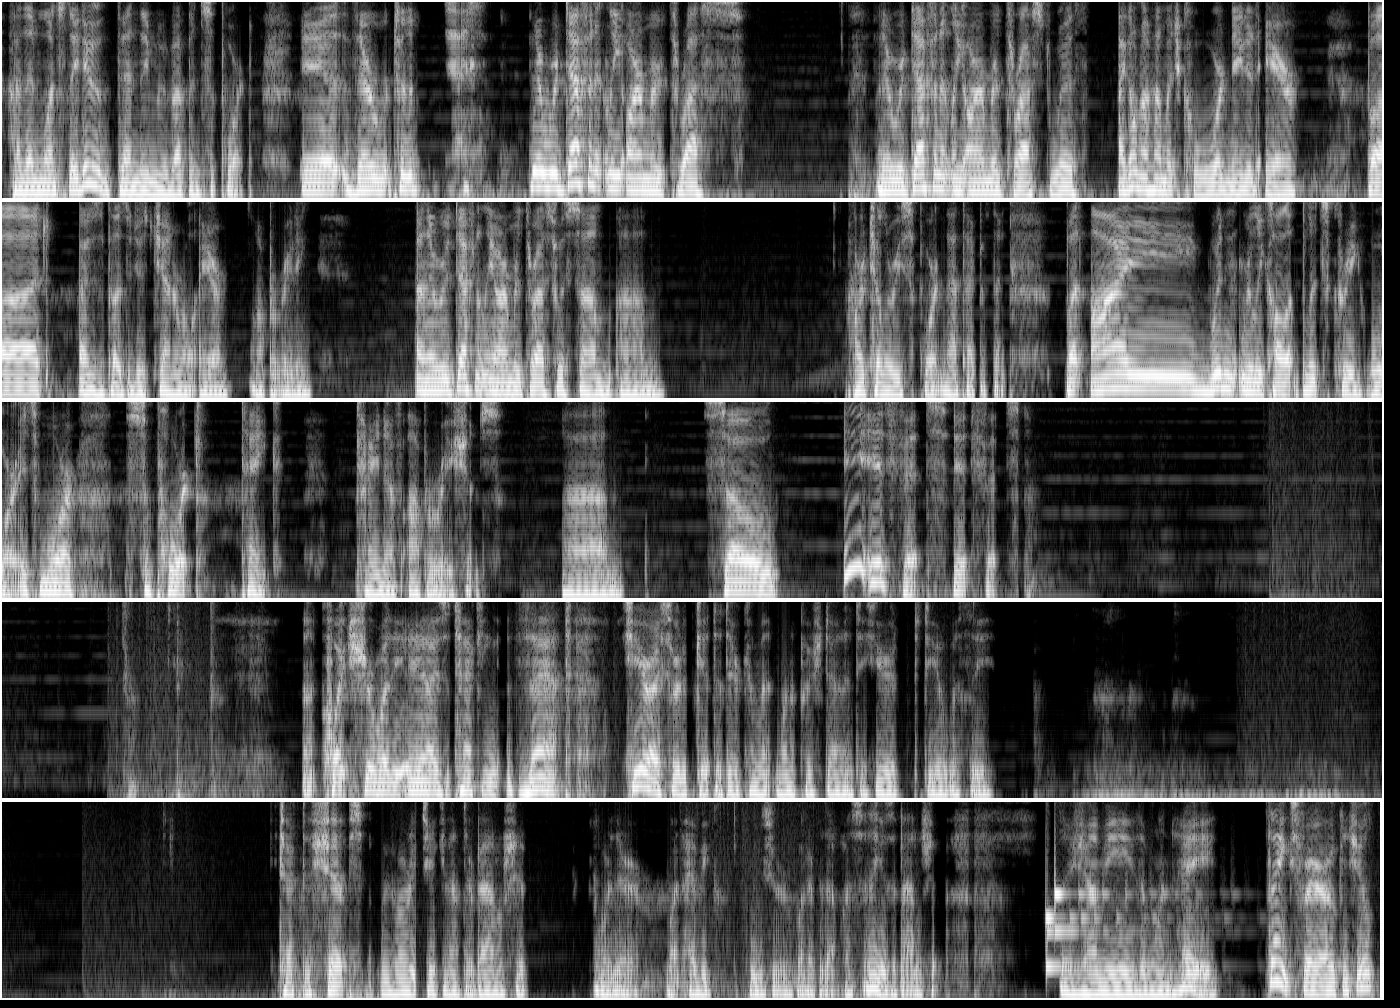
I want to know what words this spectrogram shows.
And then once they do, then they move up in support. Uh, there to the there were definitely armored thrusts. There were definitely armored thrusts with I don't know how much coordinated air, but as opposed to just general air operating. And there were definitely armored thrusts with some um, artillery support and that type of thing. But I wouldn't really call it blitzkrieg war. It's more support tank kind of operations. Um, so it, it fits. It fits. Not quite sure why the AI is attacking that. Here I sort of get that they're coming want to push down into here to deal with the protect the ships, we've already taken out their battleship or their what heavy cruiser, whatever that was. I think it was a battleship. The Jaime, the one. Hey, thanks, Fair Oakenshield.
